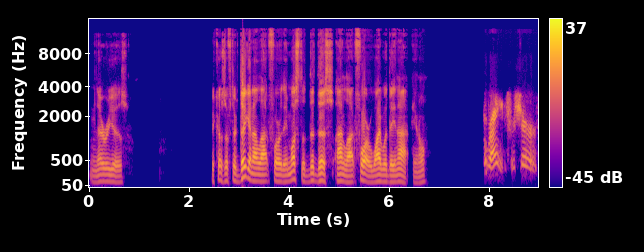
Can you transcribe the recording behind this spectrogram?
And there he is. Because if they're digging on lot four, they must have did this on lot four. Why would they not? You know. Right, for sure.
